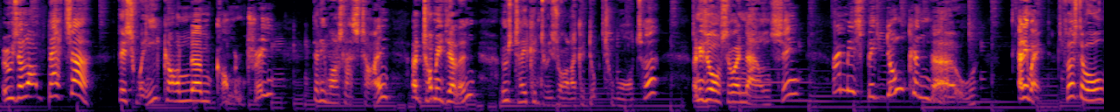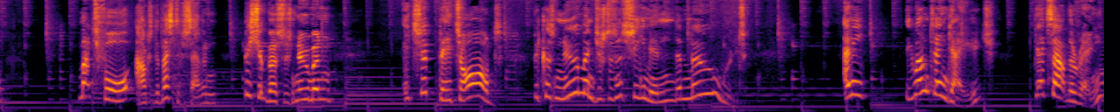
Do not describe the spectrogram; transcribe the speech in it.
who's a lot better this week on um, commentary than he was last time, and Tommy Dillon, who's taken to his role like a duck to water, and he's also announcing. I miss Big Duncan though. Anyway, first of all, match four out of the best of seven Bishop versus Newman. It's a bit odd because Newman just doesn't seem in the mood. And he, he won't engage, gets out the ring,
